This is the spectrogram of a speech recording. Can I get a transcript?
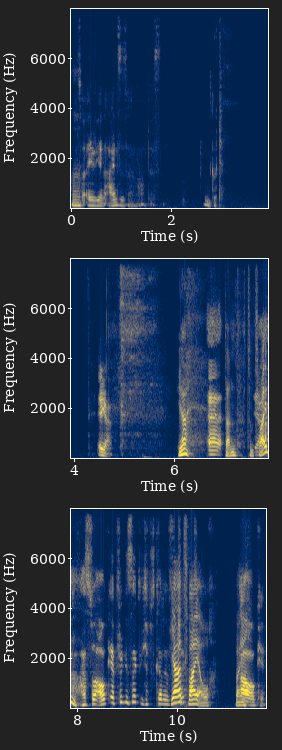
Ja. So Alien 1 ist einfach am besten. Gut. Egal. Ja, äh, dann zum zweiten. Ja, hast du Augäpfel gesagt? Ich habe es gerade Ja, zwei auch. Weil ah, okay,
